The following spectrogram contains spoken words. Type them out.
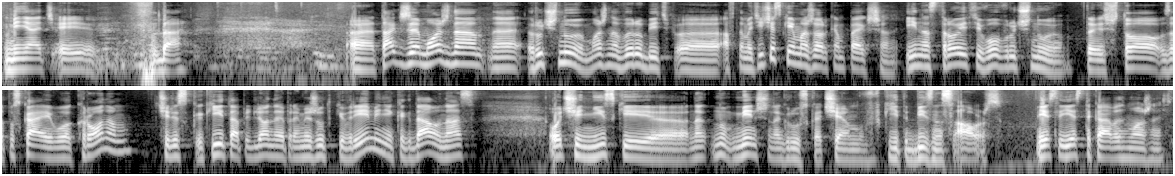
Менять, э, да. Э, Также можно э, ручную, можно вырубить э, автоматический мажор compaction и настроить его вручную. То есть, что запуская его кроном через какие-то определенные промежутки времени, когда у нас очень низкий, ну, меньше нагрузка, чем в какие-то бизнес hours, если есть такая возможность.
